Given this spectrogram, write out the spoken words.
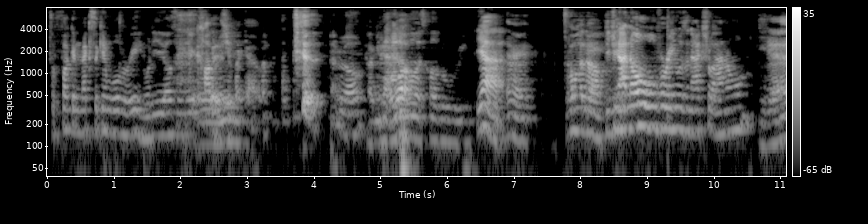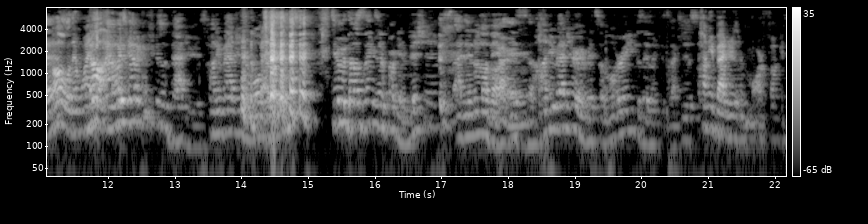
It's a fucking Mexican Wolverine. What do you else in your A comedy? I don't know. Okay. The Well, animal is called Wolverine. Yeah. alright. Oh no. Did you not know Wolverine was an actual animal? Yes. Oh, well, then why? No, I always got it confused with badgers. Honey badgers and wolverines. Dude, those things are fucking vicious. I didn't know if they are. It's a honey badger or if it's a wolverine because they look exactly the same. Honey badgers are more fucking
